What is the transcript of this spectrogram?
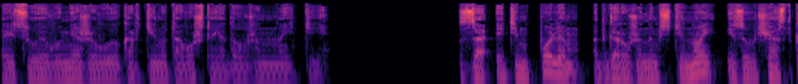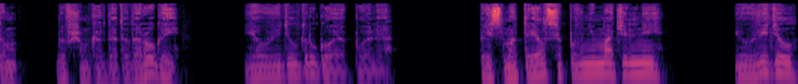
рисуя в уме живую картину того, что я должен найти. За этим полем, отгороженным стеной, и за участком, бывшим когда-то дорогой, я увидел другое поле. Присмотрелся повнимательней и увидел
